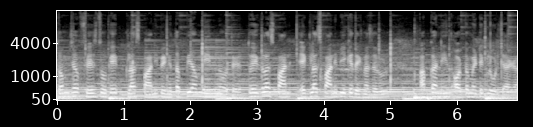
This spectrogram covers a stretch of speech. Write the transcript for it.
तो हम जब फेस धो के एक गिलास पानी पियेंगे, तब भी हम नींद में होते। हैं तो एक गिलास पानी, एक गिलास पानी पी के देखना ज़रूर, आपका नींद ऑटोमेटिकली उठ जाएगा।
